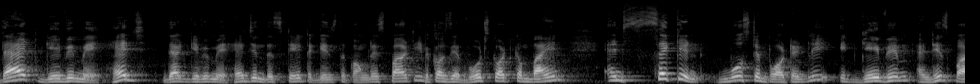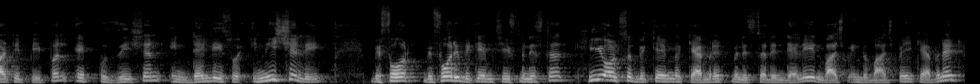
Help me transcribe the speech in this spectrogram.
that gave him a hedge, that gave him a hedge in the state against the Congress party because their votes got combined. And second, most importantly, it gave him and his party people a position in Delhi. So initially, before, before he became chief minister, he also became a cabinet minister in Delhi in, Vajpayee, in the Vajpayee cabinet.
